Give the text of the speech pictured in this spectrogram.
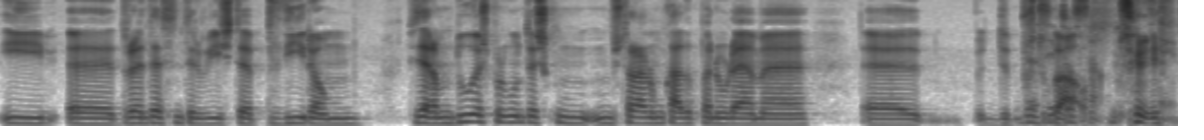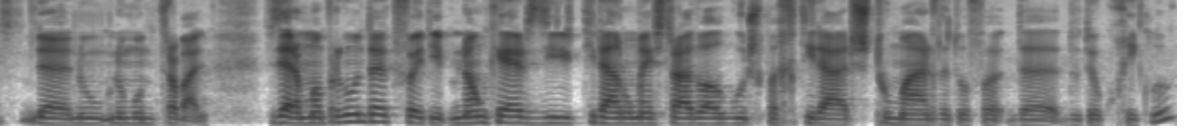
E eh, durante essa entrevista pediram-me, fizeram-me duas perguntas que me mostraram um bocado o panorama eh, de Portugal Sim, no, no mundo do trabalho. Fizeram uma pergunta que foi tipo: não queres ir tirar um mestrado a algures para retirares tomar da tua, da- do teu currículo?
